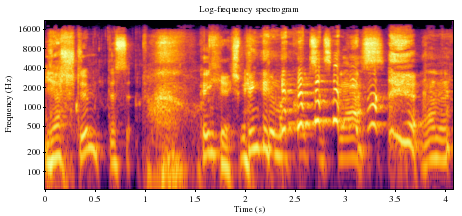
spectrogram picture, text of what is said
Ja, stimmt. Das, Pink, Okay. Spink mir mal kurz ins Glas. Ja, ne?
